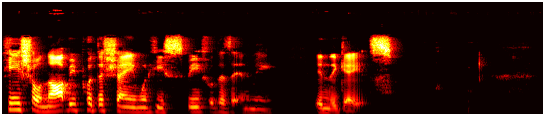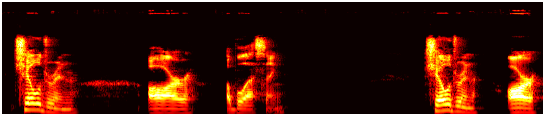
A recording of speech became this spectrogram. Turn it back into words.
He shall not be put to shame when he speaks with his enemy in the gates. Children are a blessing. Children are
